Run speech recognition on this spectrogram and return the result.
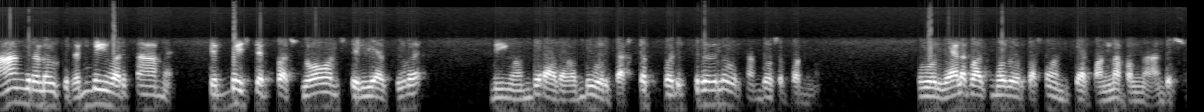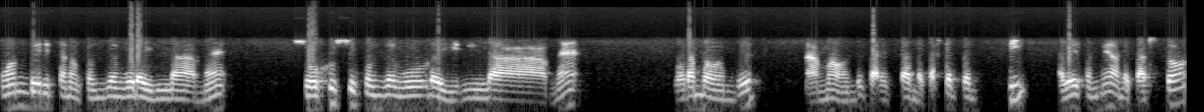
தாங்குற அளவுக்கு ரெண்டையும் வருத்தாம ஸ்டெப் பை ஸ்டெப்பா ஸ்லோ அண்ட் ஸ்டெடியா கூட நீங்க வந்து அதை வந்து ஒரு கஷ்டப்படுத்துறதுல ஒரு சந்தோஷப்படணும் ஒரு வேலை பார்க்கும்போது ஒரு கஷ்டம் வந்துச்சா பண்ணலாம் பண்ணலாம். அந்த சோம்பேறித்தனம் கொஞ்சம் கூட இல்லாம சொகுசு கொஞ்சம் கூட இல்லாம உடம்ப வந்து நம்ம வந்து கரெக்டா அந்த கஷ்டப்படுத்தி அதே சமயம் அந்த கஷ்டம்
